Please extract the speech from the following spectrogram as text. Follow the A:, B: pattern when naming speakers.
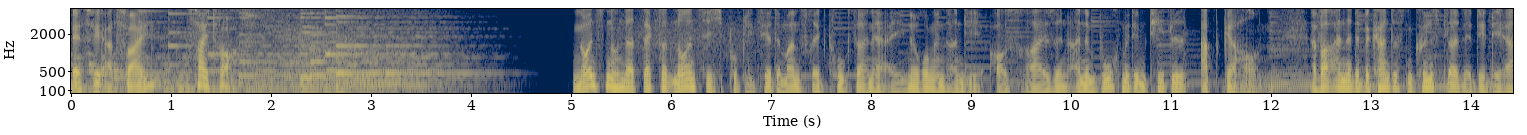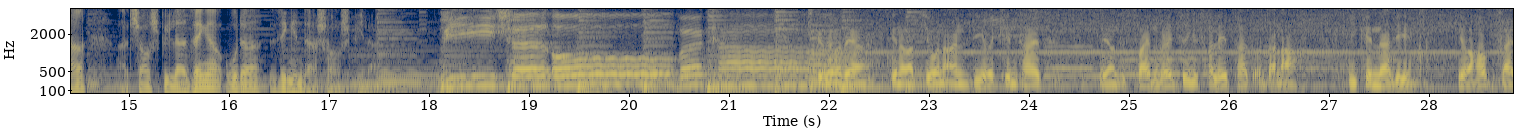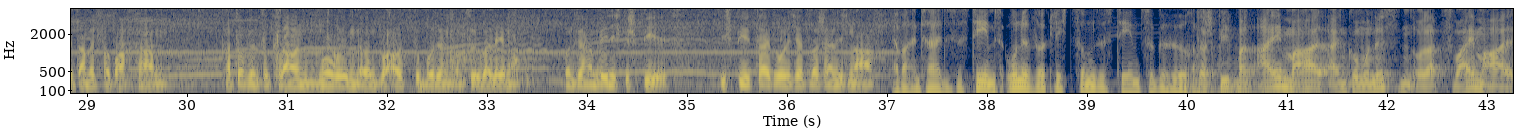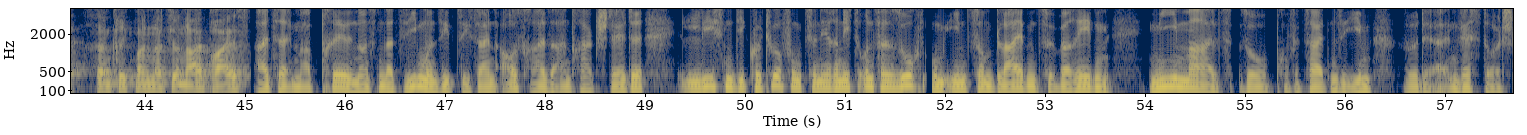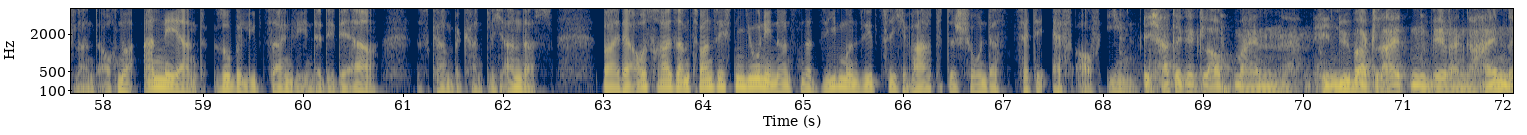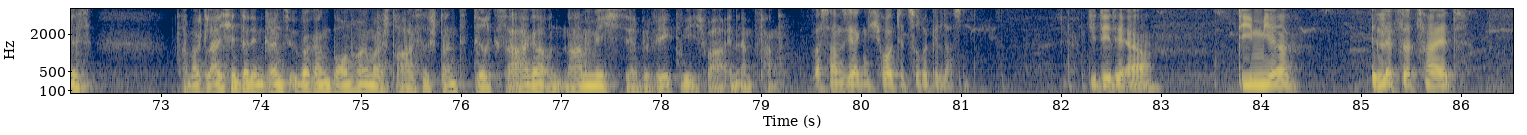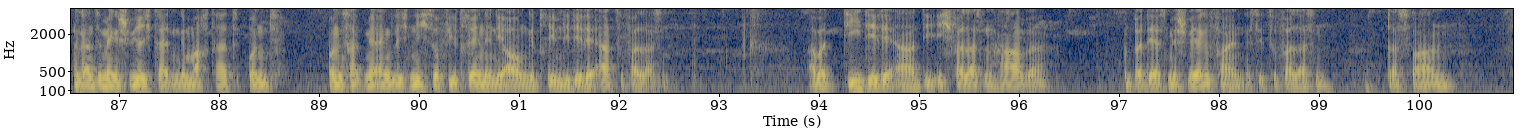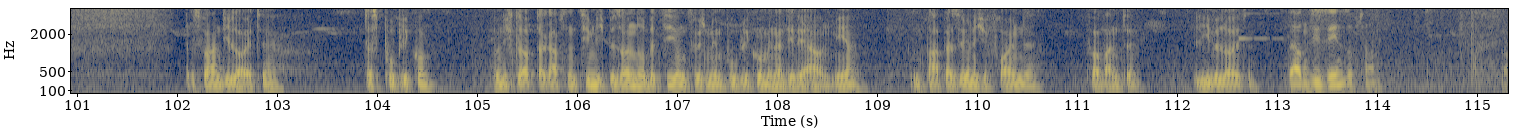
A: SWA 2 Zeitwort
B: 1996 publizierte Manfred Krug seine Erinnerungen an die Ausreise in einem Buch mit dem Titel Abgehauen. Er war einer der bekanntesten Künstler der DDR als Schauspieler, Sänger oder singender Schauspieler. We shall
C: overcome. Ich gehöre der Generation an, die ihre Kindheit während des Zweiten Weltkrieges verlebt hat und danach die Kinder, die ihre Hauptzeit damit verbracht haben, Kartoffeln zu klauen, Mohrrüben irgendwo auszubuddeln und zu überleben und wir haben wenig gespielt. Die Spielzeit hole ich jetzt wahrscheinlich nach.
B: Er war ein Teil des Systems, ohne wirklich zum System zu gehören.
D: Da spielt man einmal einen Kommunisten oder zweimal, dann kriegt man einen Nationalpreis.
B: Als er im April 1977 seinen Ausreiseantrag stellte, ließen die Kulturfunktionäre nichts unversucht, um ihn zum Bleiben zu überreden. Niemals, so prophezeiten sie ihm, würde er in Westdeutschland auch nur annähernd so beliebt sein wie in der DDR. Es kam bekanntlich anders. Bei der Ausreise am 20. Juni 1977 wartete schon das ZDF auf ihn.
D: Ich hatte geglaubt, mein Hinübergleiten wäre ein Geheimnis. Aber gleich hinter dem Grenzübergang Bornholmer Straße stand Dirk Sager und nahm mich, sehr bewegt wie ich war, in Empfang.
E: Was haben Sie eigentlich heute zurückgelassen?
F: Die DDR, die mir in letzter Zeit eine ganze Menge Schwierigkeiten gemacht hat und, und es hat mir eigentlich nicht so viel Tränen in die Augen getrieben, die DDR zu verlassen. Aber die DDR, die ich verlassen habe und bei der es mir schwer gefallen ist, sie zu verlassen, das waren, das waren die Leute, das Publikum. Und ich glaube, da gab es eine ziemlich besondere Beziehung zwischen dem Publikum in der DDR und mir. Ein paar persönliche Freunde, Verwandte, liebe Leute.
E: Werden Sie Sehnsucht haben?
